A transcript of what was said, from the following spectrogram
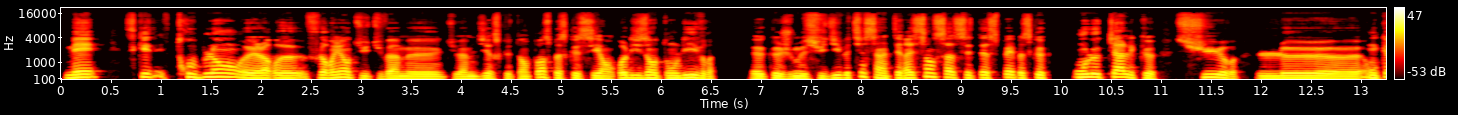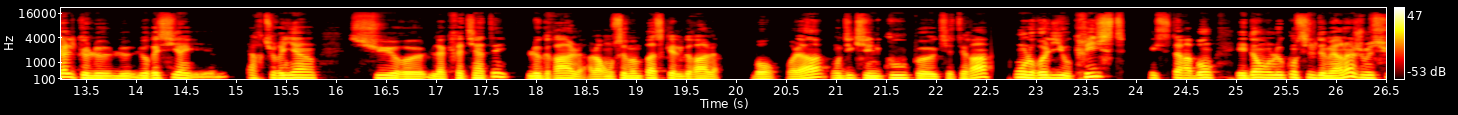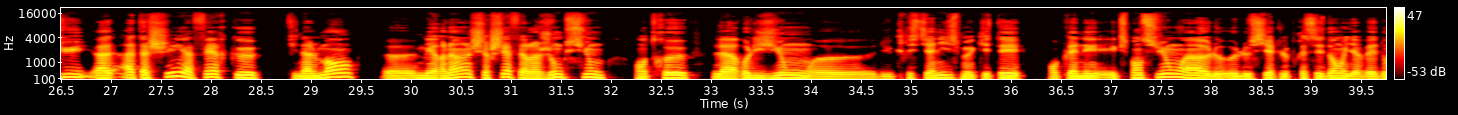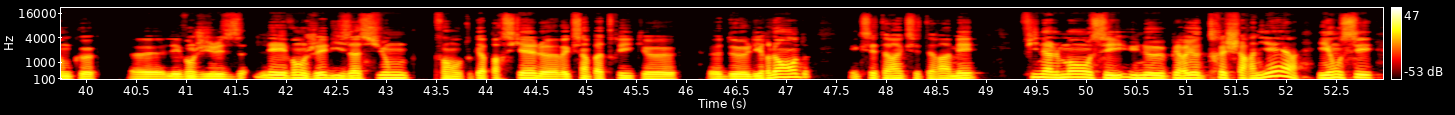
Mais ce qui est troublant, euh, alors euh, Florian, tu, tu vas me tu vas me dire ce que tu en penses parce que c'est en relisant ton livre que je me suis dit bah tiens c'est intéressant ça cet aspect parce que on le calque sur le on calque le, le, le récit arthurien sur la chrétienté, le Graal. Alors on sait même pas ce qu'est le Graal. Bon, voilà, on dit que c'est une coupe, euh, etc. On le relie au Christ, etc. Bon, et dans le Concile de Merlin, je me suis attaché à faire que finalement euh, Merlin cherchait à faire la jonction entre la religion euh, du christianisme qui était en pleine e-, expansion. Hein, le, siècle précédent, il y avait donc l'évangélisation, enfin en tout cas partielle, avec Saint Patrick de l'Irlande, etc., etc. Mais finalement, c'est une période très charnière et on s'est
